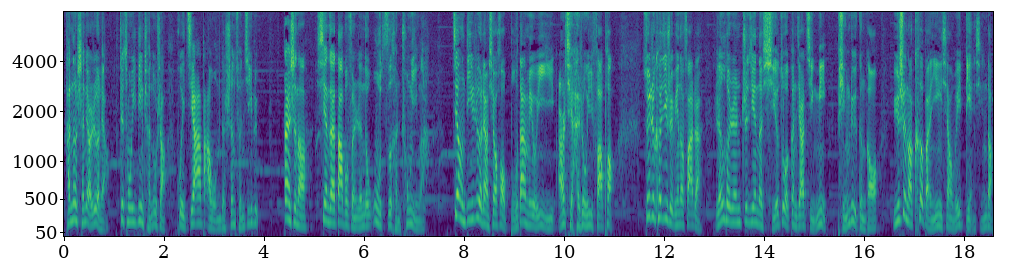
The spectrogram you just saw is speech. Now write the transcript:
还能省点热量，这从一定程度上会加大我们的生存几率。但是呢，现在大部分人的物资很充盈啊，降低热量消耗不但没有意义，而且还容易发胖。随着科技水平的发展，人和人之间的协作更加紧密，频率更高，于是呢，刻板印象为典型的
